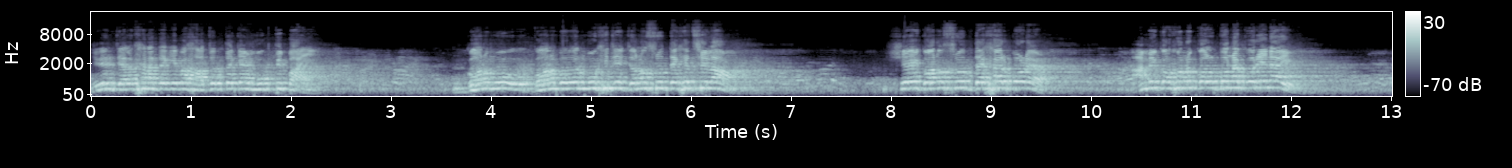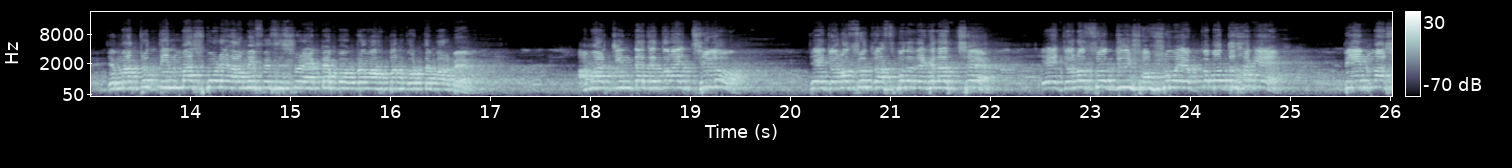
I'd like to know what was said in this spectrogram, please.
যেদিন জেলখানা থেকে বা হাজত থেকে আমি মুক্তি পাই। গণভবনমুখী যে জনস্রোত দেখেছিলাম সেই গণস্রোত দেখার পরে আমি কখনো কল্পনা করি নাই যে মাত্র তিন মাস পরে আমি ফেসিস্টের একটা প্রোগ্রাম আহ্বান করতে পারবে। আমার চিন্তা চেতনায় ছিল যে জনস্রোত রাজপথে দেখা যাচ্ছে, এই জনস্রোত যদি সবসময় ঐক্যবদ্ধ থাকে, তিন মাস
